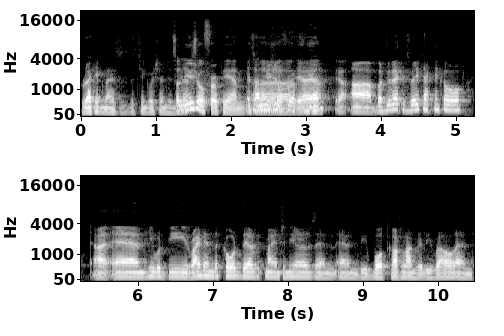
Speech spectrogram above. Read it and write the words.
recognized as distinguished engineers. It's unusual for a PM. It's unusual Uh, for a yeah, PM. Yeah, yeah. Uh, but Vivek is very technical, uh, and he would be right in the code there with my engineers, and, and we both got along really well. And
